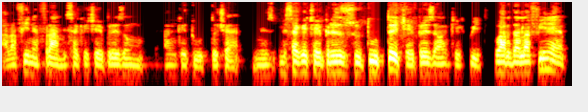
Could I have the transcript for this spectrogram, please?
Alla fine, Fra, mi sa che ci hai preso anche tutto, cioè, mi, mi sa che ci hai preso su tutto e ci hai preso anche qui. Guarda, alla fine,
